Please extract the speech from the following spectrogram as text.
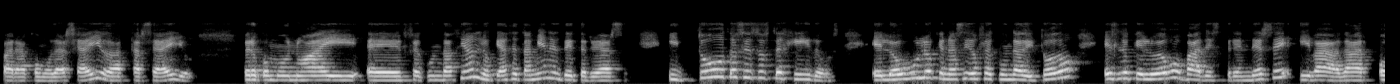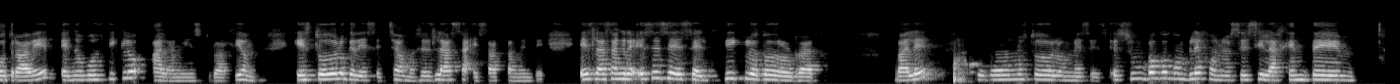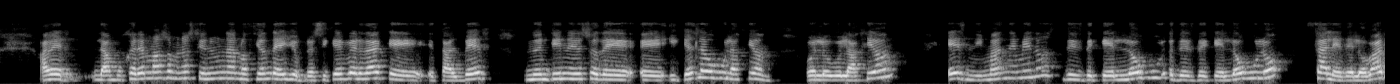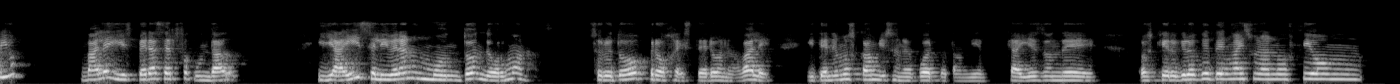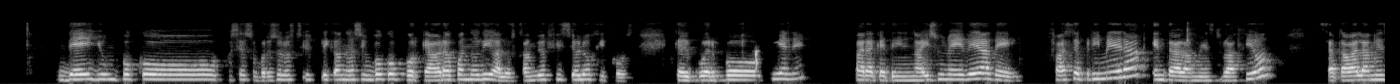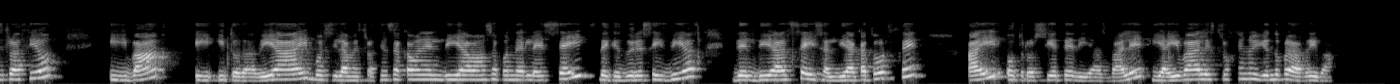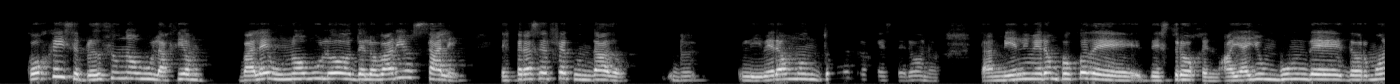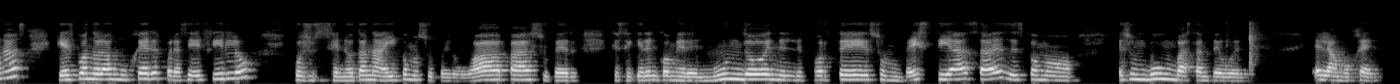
para acomodarse a ello, adaptarse a ello pero como no hay eh, fecundación, lo que hace también es deteriorarse. Y todos esos tejidos, el óvulo que no ha sido fecundado y todo, es lo que luego va a desprenderse y va a dar otra vez el nuevo ciclo a la menstruación, que es todo lo que desechamos, es la exactamente, es la sangre, ese es el ciclo todo el rato. ¿Vale? Que tenemos todos los meses. Es un poco complejo, no sé si la gente a ver, las mujeres más o menos tienen una noción de ello, pero sí que es verdad que eh, tal vez no entienden eso de, eh, ¿y qué es la ovulación? Pues la ovulación es ni más ni menos desde que el óvulo, desde que el óvulo sale del ovario, ¿vale? Y espera ser fecundado. Y ahí se liberan un montón de hormonas, sobre todo progesterona, ¿vale? Y tenemos cambios en el cuerpo también, que ahí es donde os quiero, quiero que tengáis una noción de ello un poco, pues eso, por eso lo estoy explicando así un poco, porque ahora cuando diga los cambios fisiológicos que el cuerpo tiene, para que tengáis una idea de fase primera, entra la menstruación, se acaba la menstruación y va, y, todavía hay, pues si la menstruación se acaba en el día, vamos a ponerle 6, de que dure 6 días, del día 6 al día 14, hay otros 7 días, ¿vale? Y ahí va el estrógeno yendo para arriba. Coge y se produce una ovulación, ¿vale? Un óvulo del ovario sale, espera ser fecundado, libera un montón de progesterona, también libera un poco de, estrógeno. Ahí hay un boom de, hormonas que es cuando las mujeres, por así decirlo, pues se notan ahí como súper guapas, súper que se quieren comer el mundo, en el deporte son bestias, ¿sabes? Es como, es un boom bastante bueno en la mujer.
